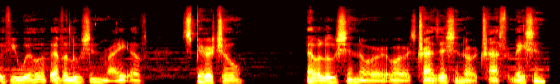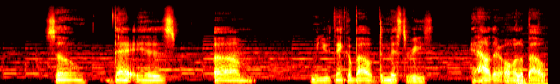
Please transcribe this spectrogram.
if you will, of evolution, right? Of spiritual evolution or, or transition or transformation. So that is, um, when you think about the mysteries and how they're all about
